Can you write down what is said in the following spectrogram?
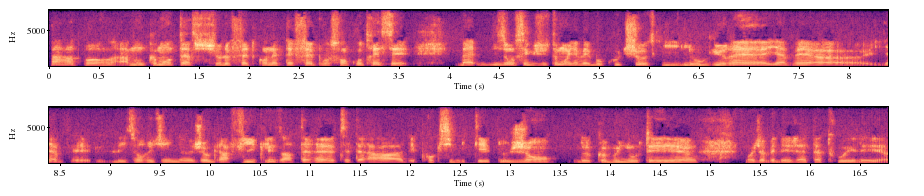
Par rapport à mon commentaire sur le fait qu'on était fait pour se rencontrer, c'est, bah, disons, c'est que justement il y avait beaucoup de choses qui l'auguraient. Il y avait, euh, il y avait les origines géographiques, les intérêts, etc., des proximités de gens, de communautés. Euh, Moi, j'avais déjà tatoué les, euh,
